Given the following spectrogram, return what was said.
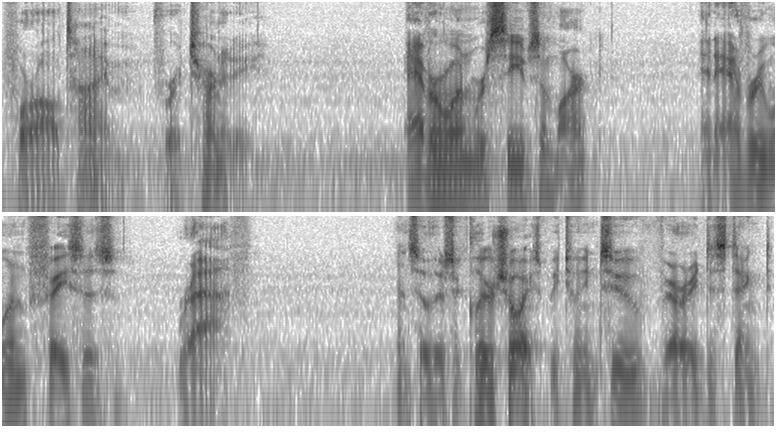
for all time, for eternity. Everyone receives a mark, and everyone faces wrath. And so there's a clear choice between two very distinct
